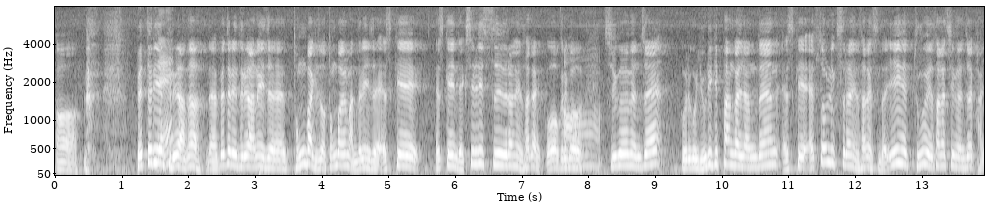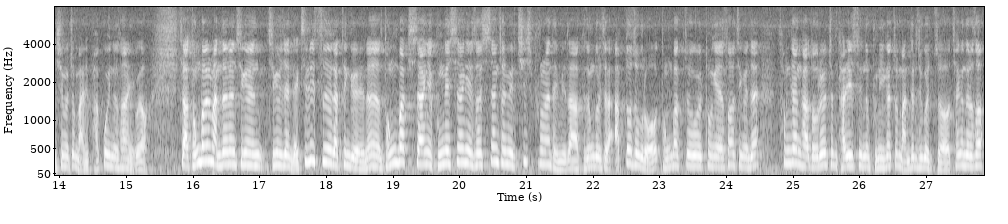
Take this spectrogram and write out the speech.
어 배터리에 네. 들어가는 네, 배터리에 들어가는 이제 동박이죠. 동박을 만드는 이제 SK SK 넥실리스라는 회사가 있고 그리고 아. 지금 현재 그리고 유리기판 관련된 SK 앱솔릭스라는 회사가 있습니다. 이 두 회사가 지금 현재 관심을 좀 많이 받고 있는 상황이고요. 자, 동박을 만드는 지금 지금 이제 넥실리스 같은 경우에는 동박 시장에 국내 시장에서 시장 점유율이 70%나 됩니다. 그 정도로 이제 압도적으로 동박 쪽을 통해서 지금 이제 성장 가도를 좀 달릴 수 있는 분위기가 좀 만들어지고 있죠. 최근 들어서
